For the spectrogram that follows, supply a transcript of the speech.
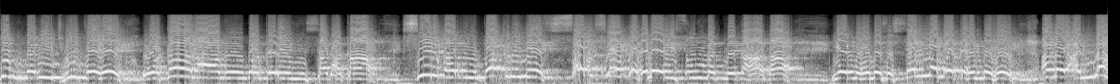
تم نبی جھوٹے ہیں۔ وکال ابو بکر صدقہ صرف ابو بکر نے سب سے پہلے اس امت میں کہا تھا، یہ محمد صلی اللہ کہتے ہیں، اگر اللہ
